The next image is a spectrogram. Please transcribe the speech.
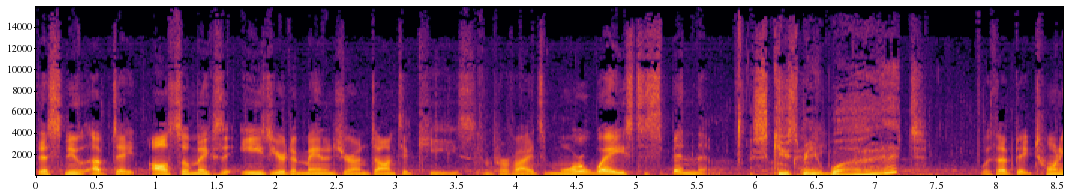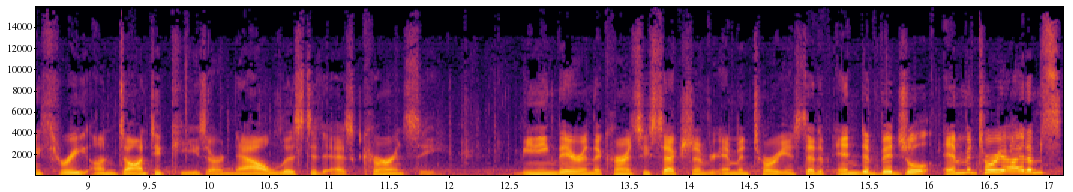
This new update also makes it easier to manage your Undaunted Keys and provides more ways to spend them. Excuse me, what? With update 23, Undaunted Keys are now listed as currency meaning they are in the currency section of your inventory instead of individual inventory items.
